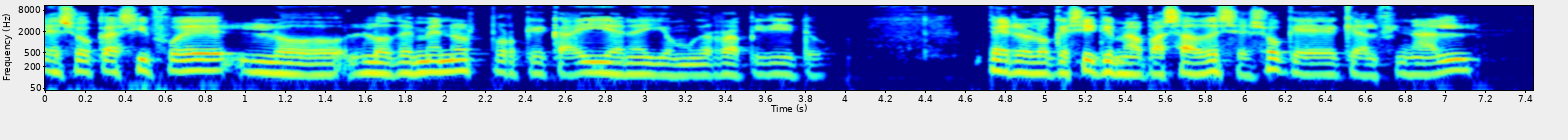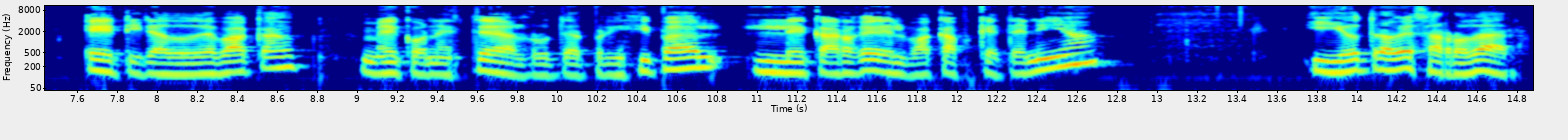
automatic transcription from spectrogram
eso casi fue lo, lo de menos porque caí en ello muy rapidito. Pero lo que sí que me ha pasado es eso, que, que al final he tirado de backup, me conecté al router principal, le cargué el backup que tenía y otra vez a rodar.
